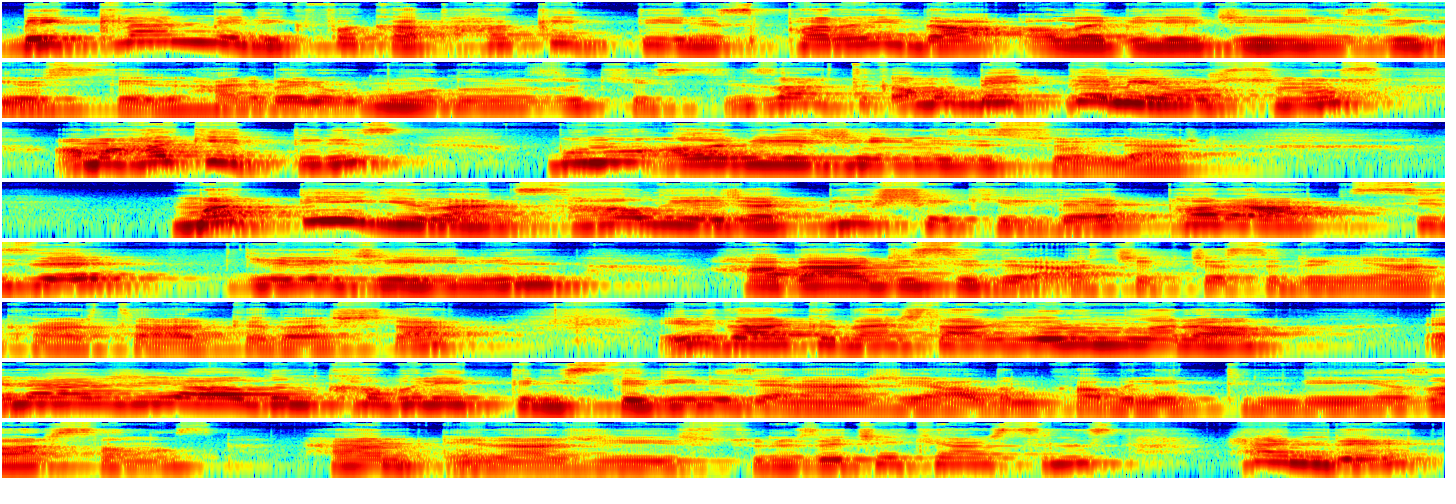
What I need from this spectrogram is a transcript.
Beklenmedik fakat hak ettiğiniz parayı da alabileceğinizi gösterir. Hani böyle umudunuzu kestiniz artık ama beklemiyorsunuz ama hak ettiniz bunu alabileceğinizi söyler. Maddi güven sağlayacak bir şekilde para size geleceğinin habercisidir açıkçası dünya kartı arkadaşlar. Evet arkadaşlar yorumlara enerjiyi aldım kabul ettim istediğiniz enerjiyi aldım kabul ettim diye yazarsanız hem enerjiyi üstünüze çekersiniz hem de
